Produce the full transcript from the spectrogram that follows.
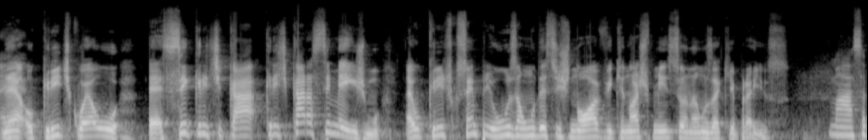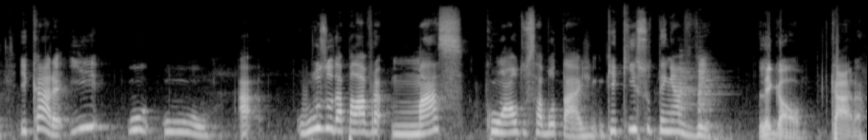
né? O crítico é o é, se criticar, criticar a si mesmo. É o crítico sempre usa um desses nove que nós mencionamos aqui para isso. Massa. E, cara, e o, o, a- o uso da palavra mas com autossabotagem? O que que isso tem a ver? Legal. Cara,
